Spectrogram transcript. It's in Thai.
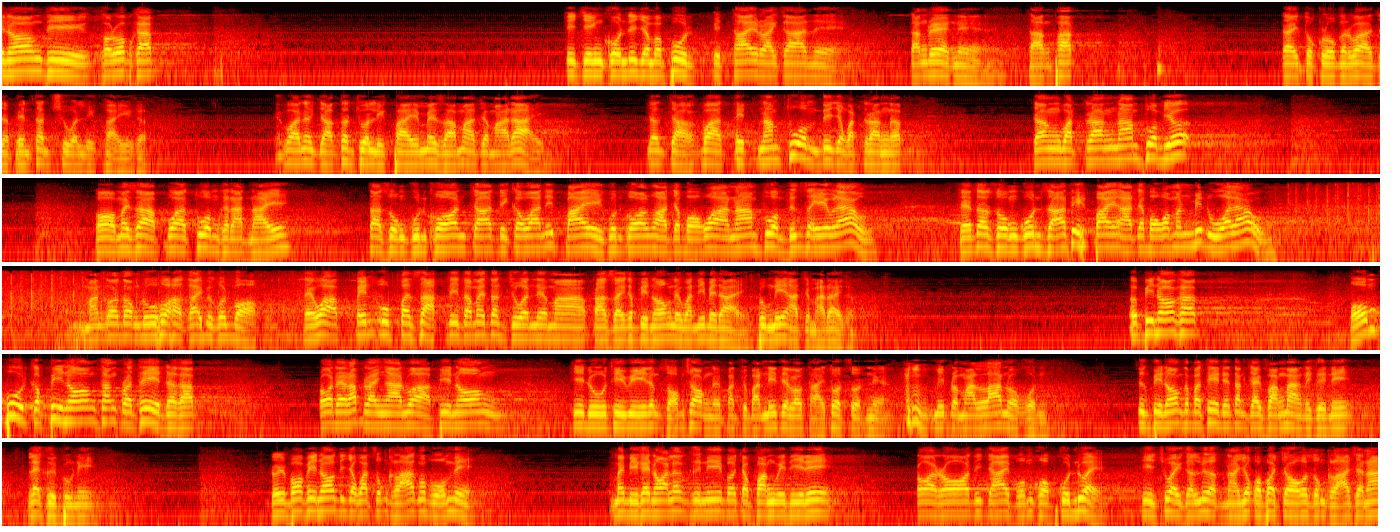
พี่น้องที่เคารพครับ ที่จริงคนที่จะมาพูดปิดท้ายรายการเนี่ยครั้งแรกเนี่ยทางพัก ได้ตกลงกันว่าจะเป็นท่านชวนหลีกภัยครับแต่ว่าเนื่องจากท่านชวนหลีกภัยไม่สามารถจะมาได้ เนื่องจากว่าติดน้ำท่วมที่จังหวัดตรังครับ จังหวัดตรังน้ำท่วมเยอะ ก็ไม่ทราบว่าท่วมขนาดไหน ถ้าส่งคุณกรณ์จาติกวานิชไป คุณกรณ์ก็อาจจะบอกว่าน้ำท่วมถึงเอวแล้ว แต่ถ้าส่งคุณสาธิตไปอาจจะบอกว่ามันมิดหัวแล้ว มันก็ต้องดูว่าใครเป็นคนบอก แต่ว่าเป็นอุปสรรคที่ทำให้ท่านชวนเนี่ยมาปราศัยกับพี่น้องในวันนี้ไม่ได้ พรุ่งนี้อาจจะมาได้ครับเออพี่น้องครับ ผมพูดกับพี่น้องทั้งประเทศนะครับ เพราะได้รับรายงานว่าพี่น้องที่ดูทีวีทั้งสองช่องในปัจจุบันนี้ที่เราถ่ายทอดสดเนี่ย มีประมาณล้านกว่าคน ซึ่งพี่น้องทั้งประเทศเนี่ยตั้งใจฟังมากในคืนนี้ และคืนพรุ่งนี้ โดยเฉพาะพี่น้องที่จังหวัดสงขลาของผมนี่ ไม่มีใครนอนแล้วคืนนี้เราจะฟังเวทีนี้ก็รอที่จะให้ผมขอบคุณด้วย ที่ช่วยกันเลือกนายกอบจขอสงขลาชนะ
